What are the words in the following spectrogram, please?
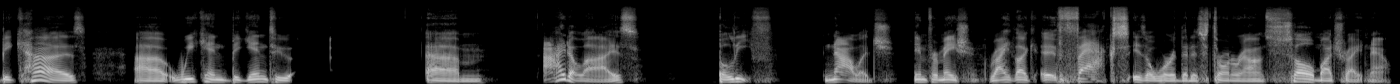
because uh, we can begin to um, idolize belief, knowledge, information, right? Like uh, facts is a word that is thrown around so much right now.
